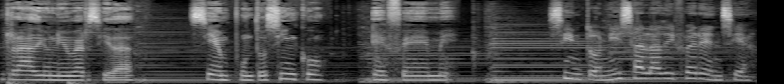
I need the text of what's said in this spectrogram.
Radio Universidad 100.5 FM. Sintoniza la diferencia.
